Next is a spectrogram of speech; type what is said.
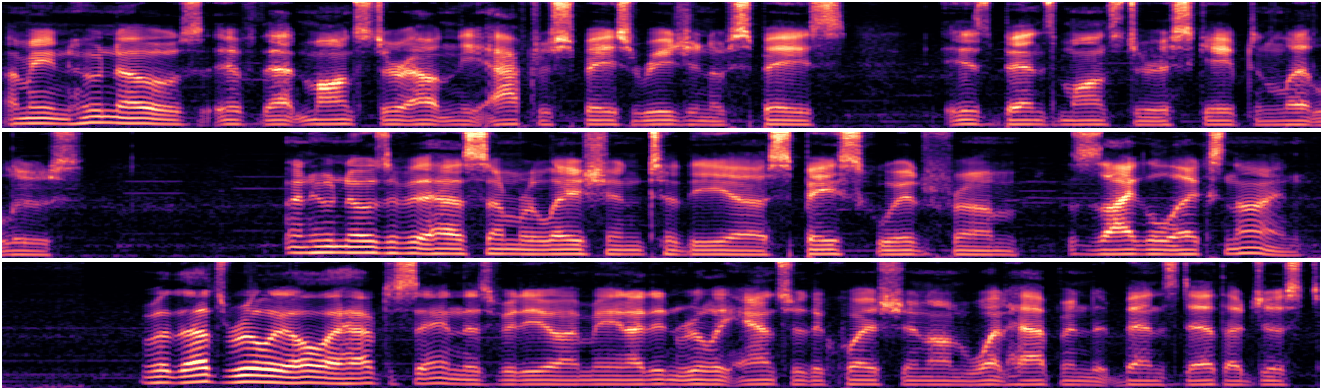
I mean, who knows if that monster out in the after space region of space is Ben's monster escaped and let loose. And who knows if it has some relation to the uh, space squid from Zygle X9. But that's really all I have to say in this video. I mean, I didn't really answer the question on what happened at Ben's death. I just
